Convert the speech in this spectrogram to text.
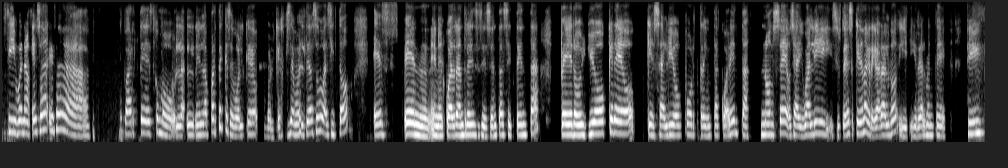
Sí, bueno, esa, esa parte es como la, en la parte que se volteó, se volteó su vasito es en, en el cuadrante de 60-70, pero yo creo que salió por 30-40. No sé, o sea, igual y si ustedes quieren agregar algo y, y realmente Sí,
